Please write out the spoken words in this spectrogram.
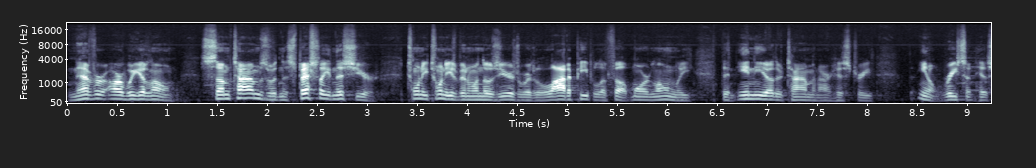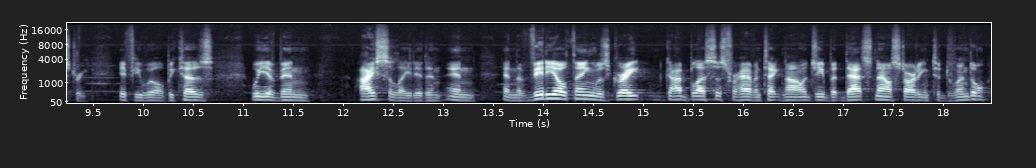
Never are we alone. Sometimes, when, especially in this year, 2020 has been one of those years where a lot of people have felt more lonely than any other time in our history, you know, recent history, if you will, because we have been isolated. And, and, and the video thing was great. God bless us for having technology, but that's now starting to dwindle.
